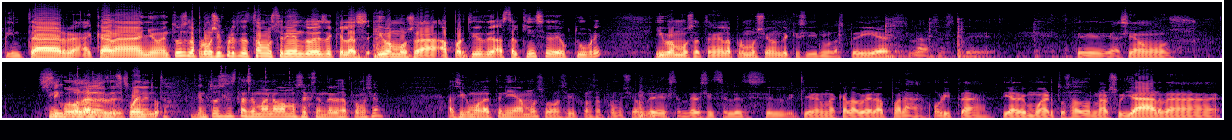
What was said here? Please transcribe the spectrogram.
pintar cada año. Entonces la promoción que ahorita estamos teniendo es de que las íbamos a, a partir de hasta el 15 de octubre, íbamos a tener la promoción de que si nos las pedías, las este, te hacíamos 5 Cinco dólares de dólares de descuento. descuento. Entonces esta semana vamos a extender esa promoción. Así como la teníamos, vamos a ir con esa promoción de extender si se les si quieren una calavera para ahorita, Día de Muertos, adornar su yarda,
